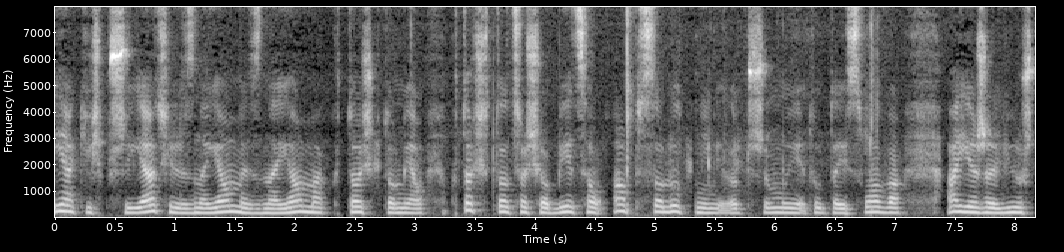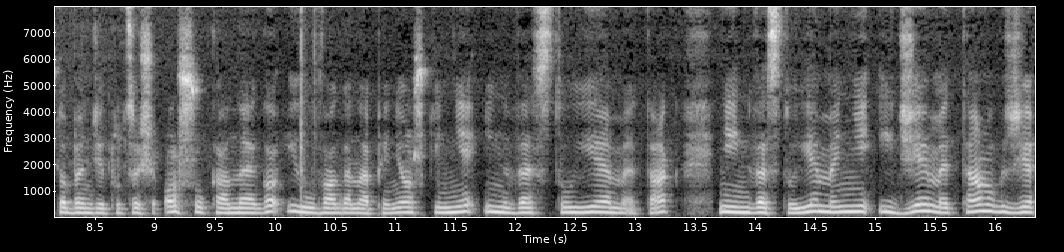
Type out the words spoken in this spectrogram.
jakiś przyjaciel, znajomy, znajoma, ktoś, kto miał, ktoś, kto coś obiecał, absolutnie nie dotrzymuje tutaj słowa, a jeżeli już to będzie tu coś oszukanego i uwaga na pieniążki, nie inwestujemy, tak? Nie inwestujemy, nie idziemy tam, gdzie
